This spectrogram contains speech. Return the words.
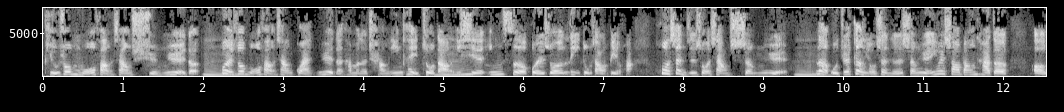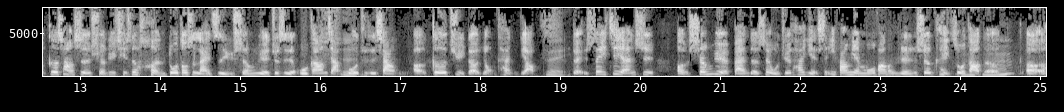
比如说模仿像弦乐的，嗯、或者说模仿像管乐的，他们的长音可以做到一些音色或者说力度上的变化，或甚至说像声乐。嗯，那我觉得更有甚者是声乐，因为肖邦他的。呃，歌唱式的旋律其实很多都是来自于声乐，就是我刚刚讲过，是就是像呃歌剧的咏叹调，对对，所以既然是呃声乐班的，所以我觉得它也是一方面模仿了人声可以做到的、嗯、呃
